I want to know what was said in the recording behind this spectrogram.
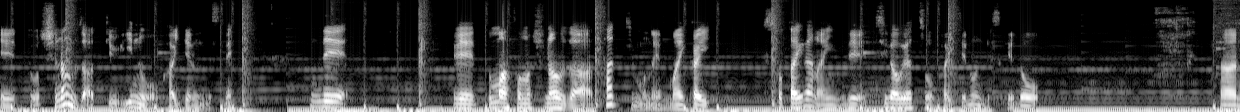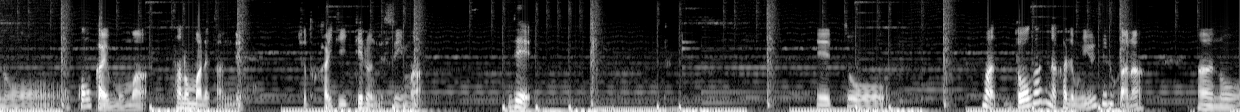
えっ、ー、と、シュナウザーっていう犬を描いてるんですね。で、えっ、ー、と、まあ、そのシュナウザー、タッチもね、毎回素体がないんで違うやつを描いてるんですけど、あのー、今回もまあ、頼まれたんで、ちょっと書いていってるんです、今。で、えっ、ー、と、まあ、動画の中でも言うてるかな。あの、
